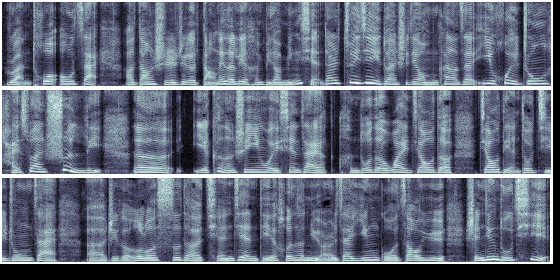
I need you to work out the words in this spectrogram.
软脱欧在啊。当时这个党内的裂痕比较明显，但是最近一段时间我们看到在议会中还算顺利，呃，也可能是因为。现在很多的外交的焦点都集中在呃这个俄罗斯的前间谍和他女儿在英国遭遇神经毒气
